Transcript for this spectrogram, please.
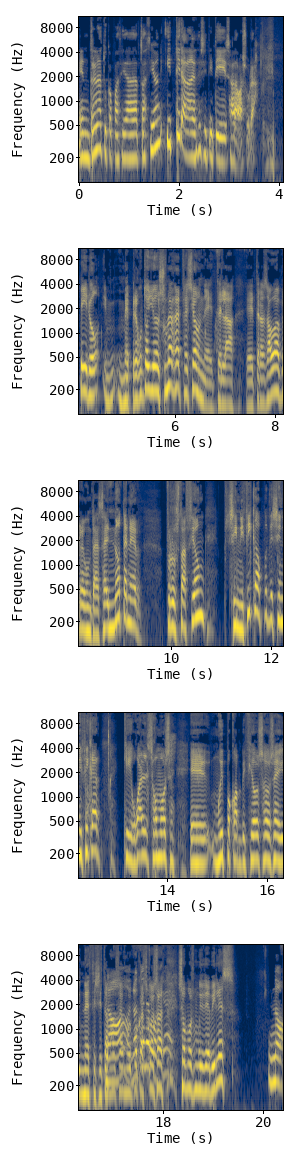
entrena tu capacidad de adaptación y tira la necesitis a la basura. Pero me pregunto yo, es una reflexión, eh, te la eh, traslado a pregunta, es no tener frustración ¿Significa o puede significar que igual somos eh, muy poco ambiciosos y necesitamos muy pocas cosas, somos muy débiles? No,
